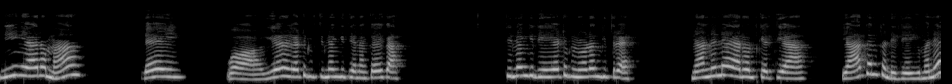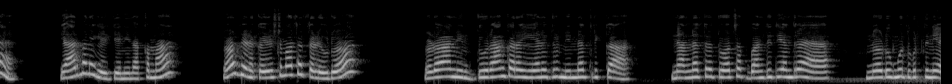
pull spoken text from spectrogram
ನೀನ್ ಯಾರಮ್ಮ? ಲೇಯ್ ವಾ ಏನೋ ಏಟುಗಳು ತಿನ್ನಂಗಿದ್ಯಾ ನನ್ನ ಕೈಗ ತಿನ್ನಂಗಿದ್ಯಾ, ಏಟುಗಳು ನೋಡಂಗಿದ್ರೆ? ನನ್ನೇ ಯಾರು ಅಂತ ಕೇಳ್ತೀಯಾ? ಯಾಕೆ ಅನ್ಕೊಂಡಿದ್ಯಾ ಈ ಮನೆ? ಯಾರ ಮನೆಗೆ ಐತಿಯಾ ನೀನು ಅಕ್ಕಮ್ಮ? ನೋಡ್ದೇನಕ್ಕ ಎಷ್ಟು ಮಾತಾಡ್ತಾಳೆ ಇವರು ನೋಡ, ನಿನ್ ದುರಾಂಕರ ಏನಿದ್ರು ನಿನ್ನ ಹತ್ರಕ್ಕ. ನನ್ನ ಹತ್ರ ತೋರ್ಸಕ್ ಬಂದಿದ್ಯಾ ಅಂದ್ರೆ ನಡು ಮುದ್ದು ಬಿಡ್ತೀನಿ.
